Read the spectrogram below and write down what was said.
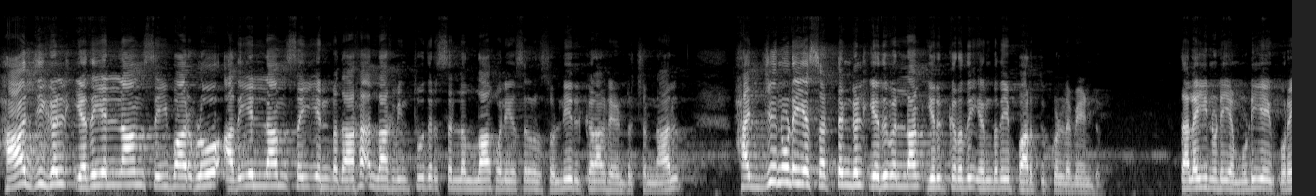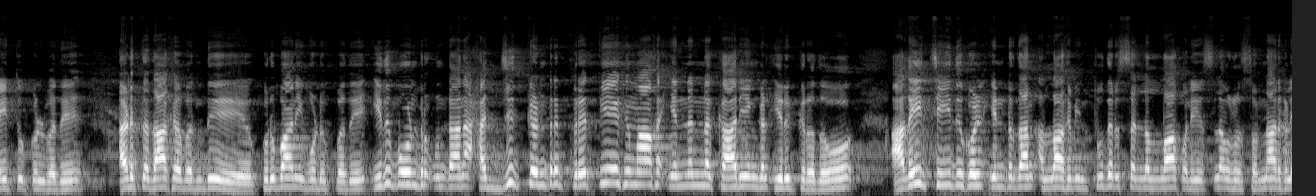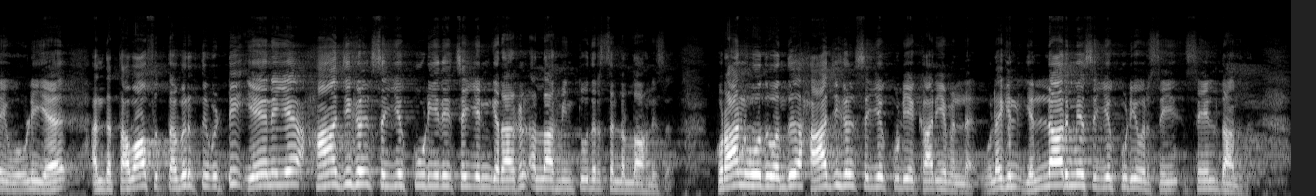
ஹாஜிகள் எதையெல்லாம் செய்வார்களோ அதையெல்லாம் செய் என்பதாக அல்லாஹ்வின் தூதர் ஸல்லல்லாஹு அலைஹி சொல்லியிருக்கிறார்கள் என்று சொன்னால் ஹஜ்ஜினுடைய சட்டங்கள் எதுவெல்லாம் இருக்கிறது என்பதை பார்த்து கொள்ள வேண்டும். தலையினுடைய முடியை குறைத்து கொள்வது அடுத்ததாக வந்து குர்பானி கொடுப்பது இது போன்று உண்டான ஹஜ்ஜுக்கென்று பிரத்யேகமாக என்னென்ன காரியங்கள் இருக்கிறதோ அதை செய்து கொள் என்றுதான் அல்லாஹுவின் தூதர் ஸல்லல்லாஹு அலைஹி அவர்கள் சொன்னார்களே ஒழிய அந்த தவாஃபு தவிர்த்து விட்டு ஏனைய ஹாஜிகள் செய்யக்கூடியதை செய் என்கிறார்கள் அல்லாஹுவின் தூதர் ஸல்லல்லாஹு அலைஹி குரான் ஓது வந்து ஹாஜிகள் செய்யக்கூடிய காரியம் அல்ல. உலகில் எல்லாருமே செய்யக்கூடிய ஒரு செய் செயல்தான்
